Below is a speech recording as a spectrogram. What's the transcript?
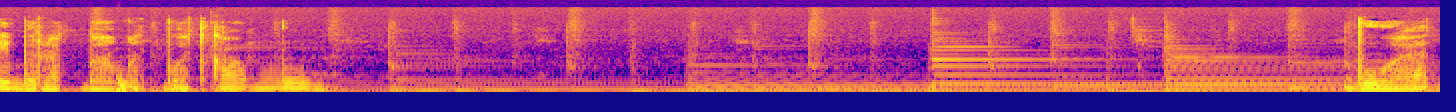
pasti berat banget buat kamu. Buat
